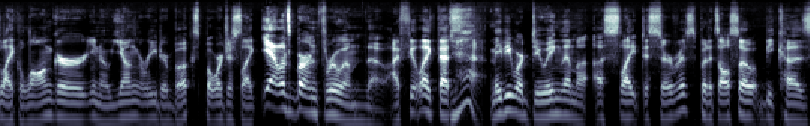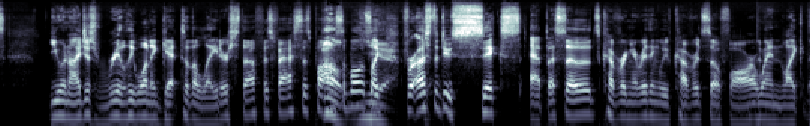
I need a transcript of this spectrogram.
like longer, you know, young reader books, but we're just like, yeah, let's burn through them though. I feel like that's Yeah. maybe we're doing them a, a slight disservice, but it's also because you and I just really want to get to the later stuff as fast as oh, possible. it's Oh, yeah. like for us to do six episodes covering everything we've covered so far, when like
